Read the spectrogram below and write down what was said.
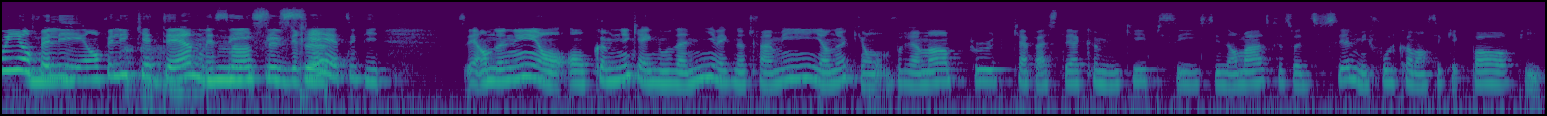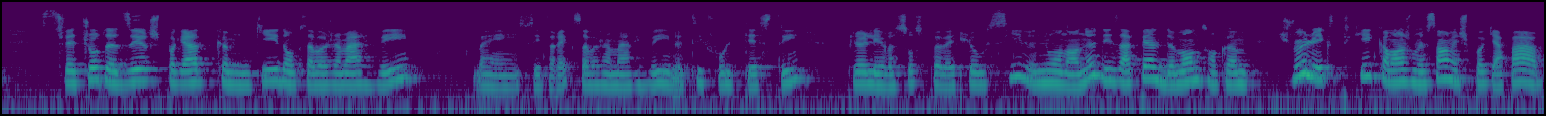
oui, on fait les, on fait les quétaines, mais c'est vrai. Puis, à un moment donné, on, on communique avec nos amis, avec notre famille. Il y en a qui ont vraiment peu de capacité à communiquer. Puis c'est- c'est normal que ça soit difficile, mais il faut le commencer quelque part. Puis si tu fais toujours te dire, je suis pas capable de communiquer, donc ça va jamais arriver, ben c'est vrai que ça va jamais arriver. Il faut le tester. Puis là, les ressources peuvent être là aussi. là. Nous, on en a des appels de monde qui sont comme, je veux lui expliquer comment je me sens, mais je suis pas capable.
